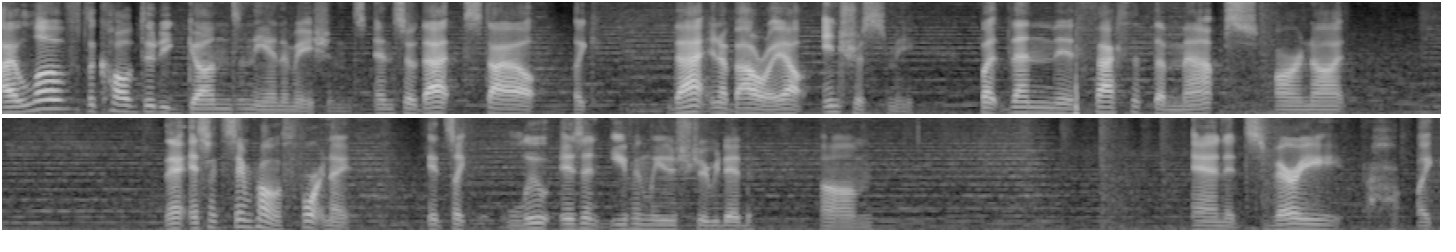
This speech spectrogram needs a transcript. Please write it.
I love the Call of Duty guns and the animations, and so that style, like that in a battle royale, interests me. But then the fact that the maps are not, eh, it's like the same problem with Fortnite. It's like loot isn't evenly distributed, um, and it's very like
